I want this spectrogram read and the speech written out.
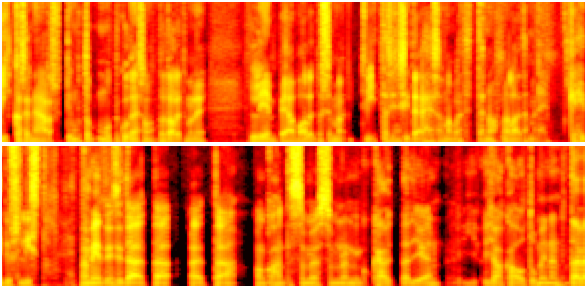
pikkasen ärsytti, mutta, mutta kuten sanottu, tämä oli tämmöinen lempeä valitus ja mä twiittasin sitä ja he sanoivat, että no me laitamme ne kehityslistalle. Että... Mä mietin sitä, että, että onkohan tässä myös semmoinen niin käyttäjien jakautuminen tai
